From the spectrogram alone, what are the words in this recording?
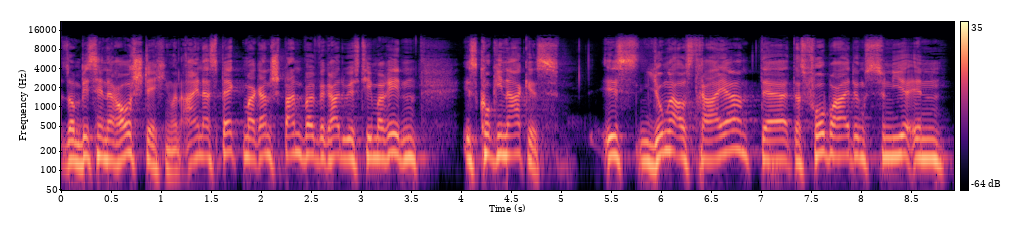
so ein bisschen herausstechen? Und ein Aspekt, mal ganz spannend, weil wir gerade über das Thema reden, ist Kokinakis. Ist ein junger Australier, der das Vorbereitungsturnier in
